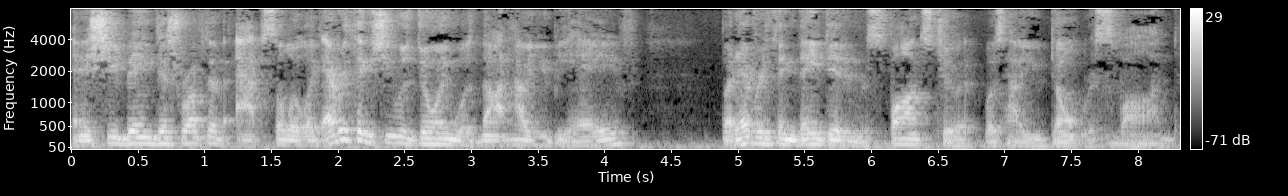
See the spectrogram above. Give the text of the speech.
And is she being disruptive? Absolutely. Like everything she was doing was not how you behave, but everything they did in response to it was how you don't respond.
